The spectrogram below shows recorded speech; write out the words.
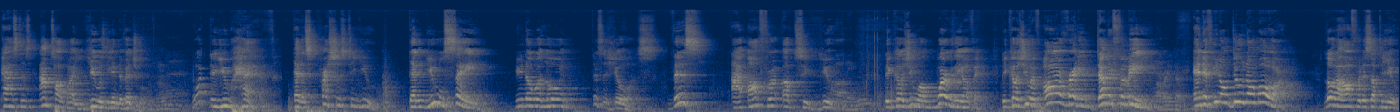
pastors. I'm talking about you as the individual. What do you have that is precious to you, that you will say, You know what, Lord? This is yours. This I offer up to you because you are worthy of it, because you have already done it for me. And if you don't do no more, Lord, I offer this up to you.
